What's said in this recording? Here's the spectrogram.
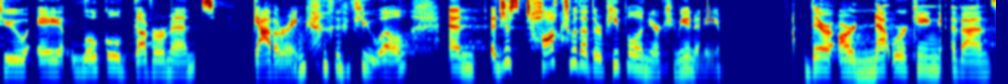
to a local government gathering, if you will, and, just talked with other people in your community? There are networking events,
